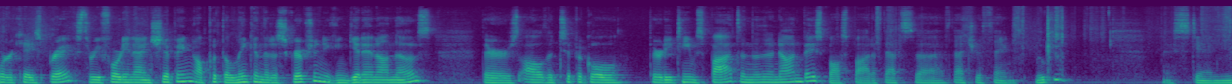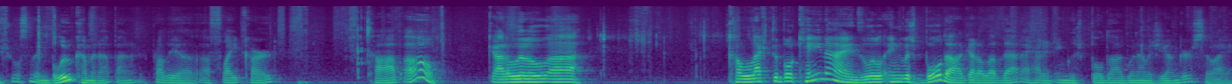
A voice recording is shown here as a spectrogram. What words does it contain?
quarter case breaks, 349 shipping. I'll put the link in the description. You can get in on those. There's all the typical 30 team spots and then the non-baseball spot if that's uh, if that's your thing. Mookie, nice stand usual. Something blue coming up. probably a, a, flight card. Cobb. Oh, got a little uh, collectible canines. A little English bulldog. Gotta love that. I had an English bulldog when I was younger, so I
